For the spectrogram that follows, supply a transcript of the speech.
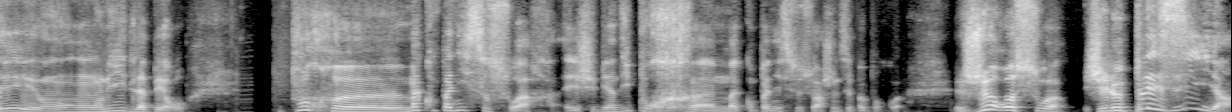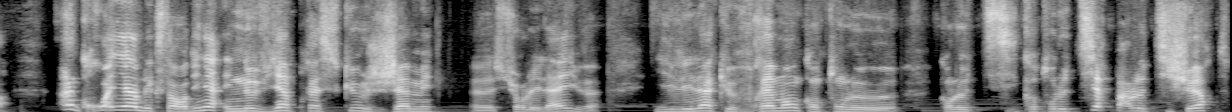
et on, lit de l'apéro. Pour euh, m'accompagner ce soir, et j'ai bien dit pour euh, m'accompagner ce soir, je ne sais pas pourquoi, je reçois, j'ai le plaisir incroyable, extraordinaire, il ne vient presque jamais euh, sur les lives, il est là que vraiment quand on le, quand le ti- quand on le tire par le t-shirt,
